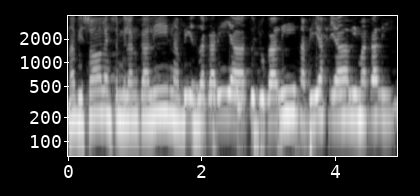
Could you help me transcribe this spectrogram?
Nabi Soleh sembilan kali, Nabi Zakaria tujuh kali, Nabi Yahya lima kali.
